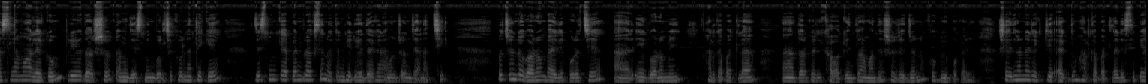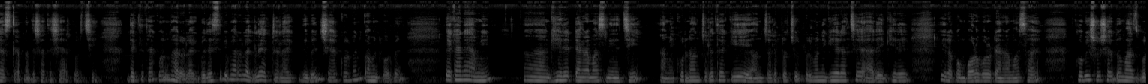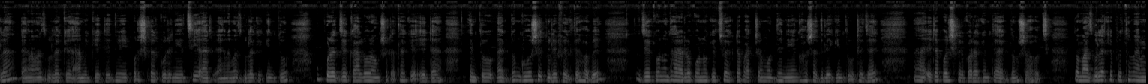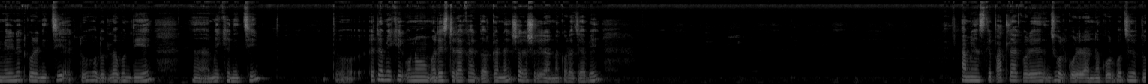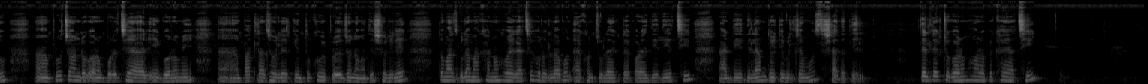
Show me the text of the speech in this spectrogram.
আসসালামু আলাইকুম। প্রিয় দর্শক, আমি জেসমিন বলছি খুলনা থেকে। জেসমিন ক্যাপ অ্যান্ড ব্লগসে নতুন ভিডিও দেখার আমন্ত্রণ জানাচ্ছি। প্রচণ্ড গরম বাইরে পড়েছে, আর এই গরমে হালকা পাতলা তরকারি খাওয়া কিন্তু আমাদের শরীরের জন্য খুবই উপকারী। সেই ধরনের একটি একদম হালকা পাতলা রেসিপি আজকে আপনাদের সাথে শেয়ার করছি। দেখতে থাকুন, ভালো লাগবে। রেসিপি ভালো লাগলে একটা লাইক দিবেন শেয়ার করবেন কমেন্ট করবেন। এখানে আমি ঘেরের ট্যাংরা মাছ নিয়েছি। আমি খুলনা অঞ্চলে থাকি এই অঞ্চলে প্রচুর পরিমাণে ঘের আছে আর এই ঘেরের এরকম বড় বড় ট্যাংরা মাছ হয়। খুবই সুস্বাদু মাছগুলা। ট্যাংরা মাছগুলোকে আমি কেটে ধুয়ে পরিষ্কার করে নিয়েছি আর ট্যাংরা মাছগুলোকে কিন্তু উপরের যে কালো অংশটা থাকে, এটা কিন্তু একদম ঘষে তুলে ফেলতে হবে। যে কোনো ধারালো কোনো কিছু একটা পাত্রের মধ্যে নিয়ে ঘষা দিলেই কিন্তু উঠে যায়। এটা পরিষ্কার করা কিন্তু একদম সহজ। তো মাছগুলোকে প্রথমে আমি ম্যারিনেট করে নিচ্ছি, একটু হলুদ লবণ দিয়ে মেখে নিচ্ছি। তো এটা মেখে কোনো রেস্টে রাখার দরকার নাই, সরাসরি রান্না করা যাবে। আমি আজকে পাতলা করে ঝোল করে রান্না করব, যেহেতু প্রচণ্ড গরম পড়েছে আর এই গরমে পাতলা ঝোলের কিন্তু খুবই প্রয়োজন আমাদের শরীরে। তো মাছগুলো মাখানো হয়ে গেছে, হলুদ, লবণ। এখন চুলা একটা কড়াই দিয়ে দিয়েছি আর দিয়ে দিলাম দুই টেবিল চামচ সাদা তেল। তেলটা একটু গরম হওয়ার অপেক্ষায় আছি।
